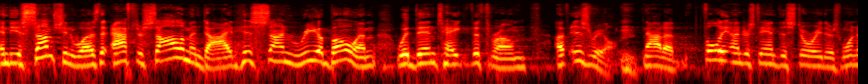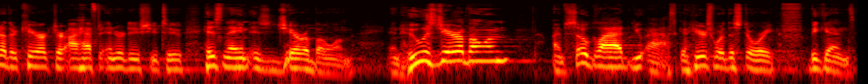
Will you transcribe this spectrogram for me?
And the assumption was that after Solomon died, his son Rehoboam would then take the throne of Israel. Now, to fully understand this story, there's one other character I have to introduce you to. His name is Jeroboam. And who is Jeroboam? I'm so glad you asked. And here's where the story begins.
